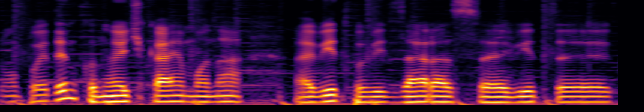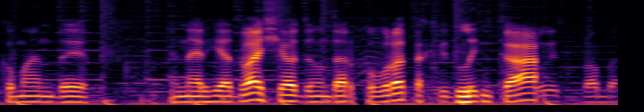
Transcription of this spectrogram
Нашому поєдинку. Ну і чекаємо на е, відповідь зараз е, від е, команди Енергія 2. Ще один удар по воротах від Ленька. Спроба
